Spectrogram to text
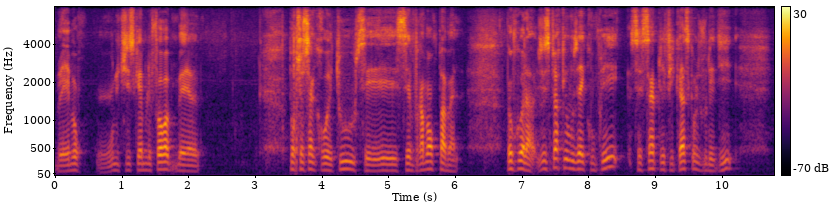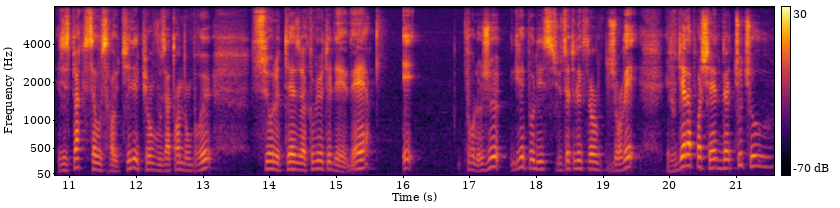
Mais bon, on utilise quand même le forum, mais euh, pour ce synchro et tout, c'est vraiment pas mal. Donc voilà, j'espère que vous avez compris. C'est simple, efficace, comme je vous l'ai dit. J'espère que ça vous sera utile. Et puis on vous attend nombreux sur le test de la communauté DNR et pour le jeu Grepolis. Je vous souhaite une excellente journée et je vous dis à la prochaine. Tchou tchou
